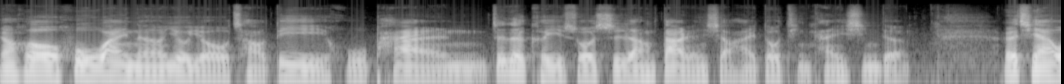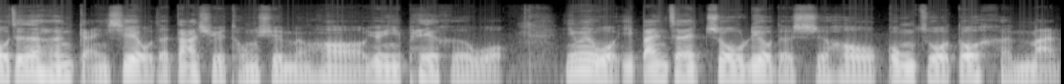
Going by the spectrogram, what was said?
然后户外呢，又有草地、湖畔，真的可以说是让大人小孩都挺开心的。而且啊，我真的很感谢我的大学同学们哈，愿意配合我，因为我一般在周六的时候工作都很满。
